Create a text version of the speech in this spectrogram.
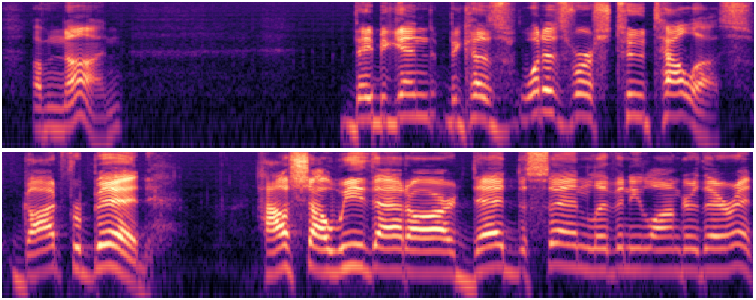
of none, they begin, because what does verse 2 tell us? God forbid. How shall we that are dead to sin live any longer therein?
